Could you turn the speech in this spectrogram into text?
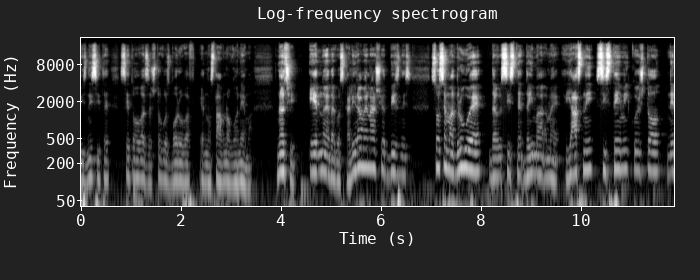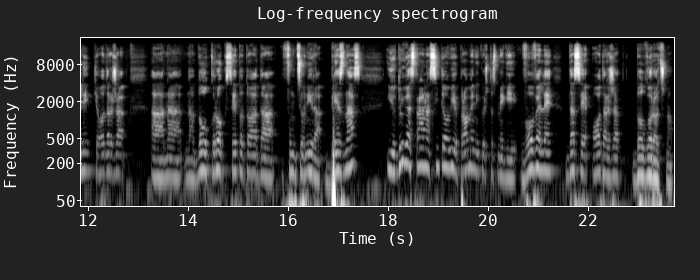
бизнисите сето ова за што го зборував едноставно го нема. Значи, едно е да го скалираме нашиот бизнис, Сосема друго е да систем, да имаме јасни системи кои што нели ќе одржа а, на на долг рок сето тоа да функционира без нас и од друга страна сите овие промени кои што сме ги вовеле да се одржат долгорочно.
